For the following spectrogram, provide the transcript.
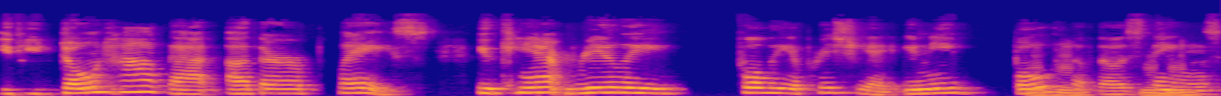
If you don't have that other place, you can't really fully appreciate. You need both mm-hmm. of those mm-hmm. things.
